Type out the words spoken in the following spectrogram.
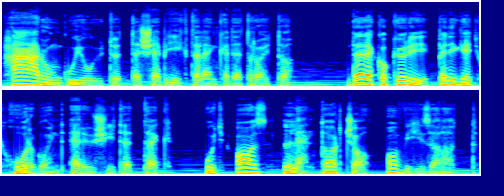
Három gulyó ütötte seb égtelenkedett rajta. Dereka köré pedig egy horgonyt erősítettek, hogy az lent tartsa a víz alatt.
